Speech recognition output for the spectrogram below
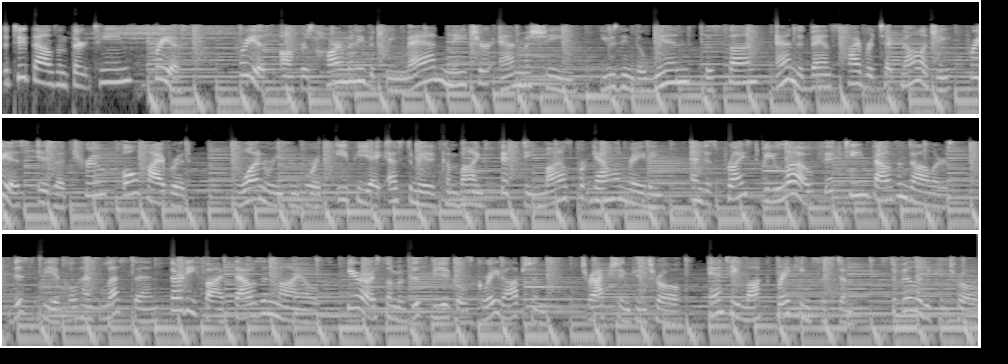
The 2013 Prius. Prius offers harmony between man, nature, and machine. Using the wind, the sun, and advanced hybrid technology, Prius is a true full hybrid. One reason for its EPA estimated combined 50 miles per gallon rating and is priced below $15,000. This vehicle has less than 35,000 miles. Here are some of this vehicle's great options. Traction control, anti-lock braking system, stability control,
